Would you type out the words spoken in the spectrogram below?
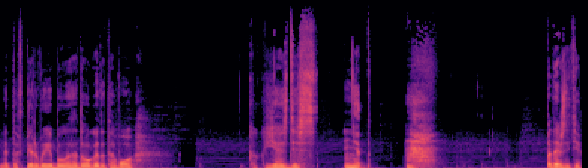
Это впервые было задолго до того, как я здесь... Нет. Подождите,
